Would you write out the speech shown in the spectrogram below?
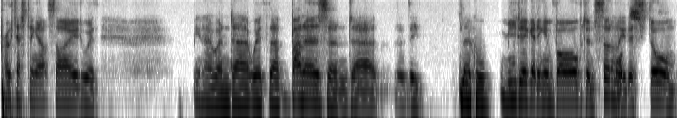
protesting outside with you know and uh, with uh, banners and the local media getting involved, and suddenly this storm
